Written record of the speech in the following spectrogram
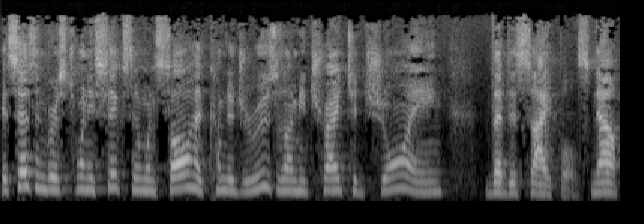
It says in verse 26 And when Saul had come to Jerusalem, he tried to join the disciples. Now,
